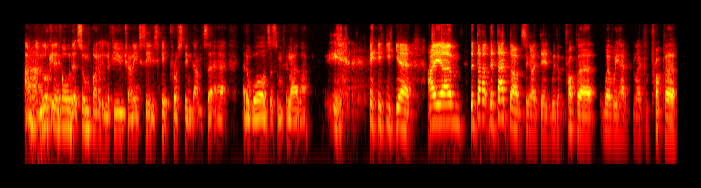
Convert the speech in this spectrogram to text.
I'm, I'm, looking forward at some point in the future. I need to see this hip thrusting dance at, uh, at awards or something like that. yeah, I um the the dad dancing I did with a proper where we had like a proper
